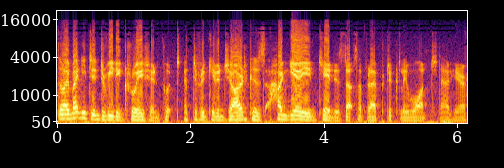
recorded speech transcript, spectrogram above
Though I might need to intervene in Croatia and put a different kid in charge, because Hungarian kid is not something I particularly want down here.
